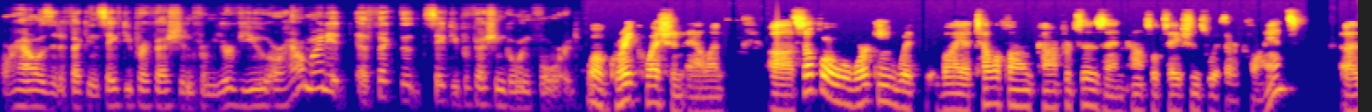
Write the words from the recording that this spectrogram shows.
or how is it affecting the safety profession from your view, or how might it affect the safety profession going forward? Well, great question, Alan. Uh, so far, we're working with via telephone conferences and consultations with our clients. Uh,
